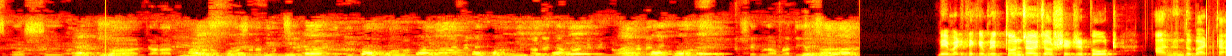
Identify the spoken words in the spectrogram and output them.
স্পোর্টস শু যারা হাই স্কুলের পড়াশোনা করছে শিক্ষিকা কখন পড়া কখন নিচে তাদেরকে পড়ে আমরা বিভিন্ন আর কখন এই সেগুলো আমরা দিয়েছি বেবাড়ি থেকে মৃত্যুঞ্জয় যশের রিপোর্ট আনন্দ বার্তা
